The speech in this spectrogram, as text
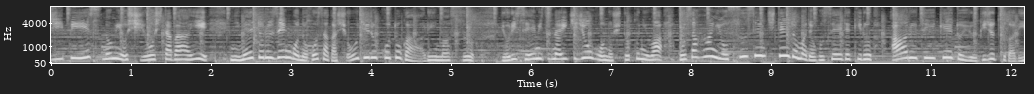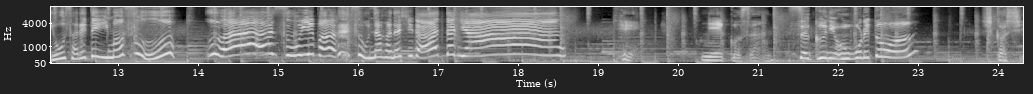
GPS のみを使用した場合2メートル前後の誤差が生じることがあります。より精密な位置情報の取得には誤差範囲を数センチ程度まで補正できる RTK という技術が利用されています。うわーそういえばそんな話があったにゃーへ猫さん柵に溺れたわ。しかし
